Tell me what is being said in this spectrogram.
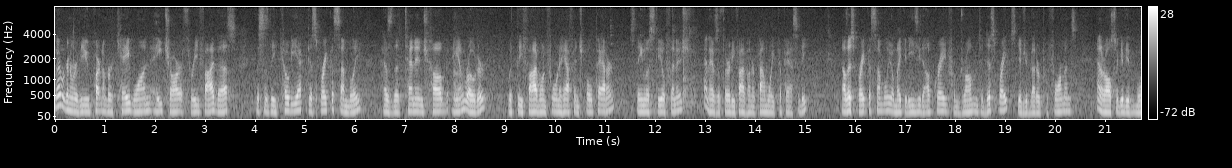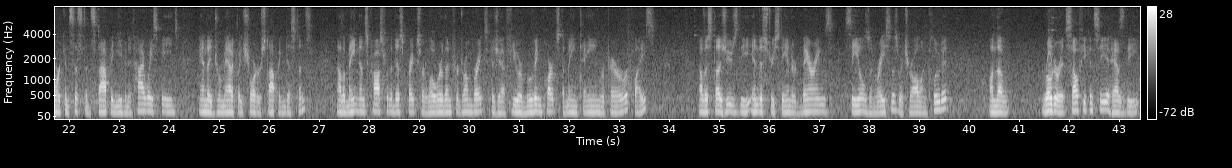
Today we're going to review part number K1HR35S. This is the Kodiak disc brake assembly. Has the 10 inch hub and rotor with the 514.5 inch bolt pattern, stainless steel finish, and has a 3,500 pound weight capacity. Now this brake assembly will make it easy to upgrade from drum to disc brakes, gives you better performance, and it'll also give you more consistent stopping even at highway speeds and a dramatically shorter stopping distance. Now the maintenance costs for the disc brakes are lower than for drum brakes because you have fewer moving parts to maintain, repair, or replace. Now this does use the industry standard bearings, seals, and races, which are all included. On the rotor itself, you can see it has the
